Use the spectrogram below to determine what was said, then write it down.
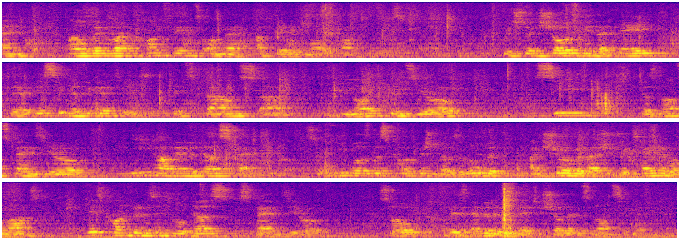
and I will then run confidence on that updated model afterwards, which then shows me that a, there is significant, it, its bounds uh, do not include zero, c does not span zero, e, however, does span zero. So E was this coefficient. I was a little bit unsure whether I should retain it or not. Its confidence interval does span zero. So there's evidence there to show that it's not significant.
